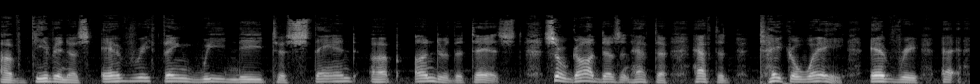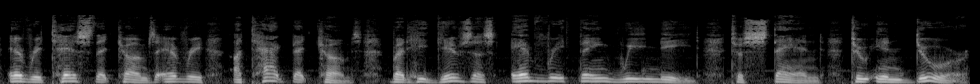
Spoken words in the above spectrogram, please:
of giving us everything we need to stand up under the test. So God doesn't have to have to take away every uh, every test that comes, every attack that comes, but he gives us everything we need to stand, to endure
